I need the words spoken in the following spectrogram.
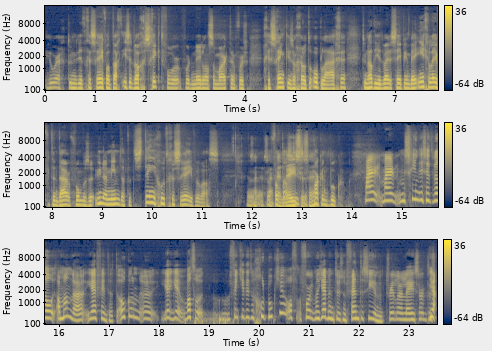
heel erg, toen hij dit geschreven had, dacht, is het wel geschikt voor, voor de Nederlandse markt en voor geschenk in zo'n grote oplage. Toen had hij het bij de CPMB ingeleverd en daar vonden ze unaniem dat het steengoed geschreven was. Een, Zijn- zijn fantastisch lezers, pakkend boek. Maar, maar misschien is het wel, Amanda, jij vindt het ook een. eh, jij- jij- wat, vind je dit een goed boekje? Of voor, want jij bent dus een fantasy en een thrillerlezer. Dus, Ja.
